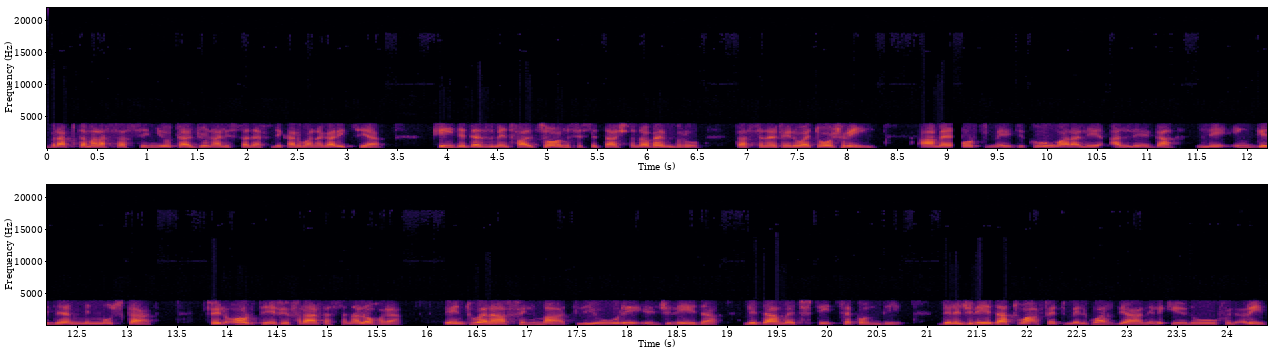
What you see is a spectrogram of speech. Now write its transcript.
b'rabta mal-assassinju tal-ġurnalista Daphne Caruana Galizia. Keith Desmond Falzon fis-sittax ta' Novembru tas-sena 2021 għamel rapport mediku wara li allega li ngidem minn Muscat fil-Qorti fi Frar tas-sena l-oħra. intwera filmat li juri l-ġlieda li damet ftit sekondi. Din il-ġlieda twaqqfet mill-gwardjani li kienu fil-qrib.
